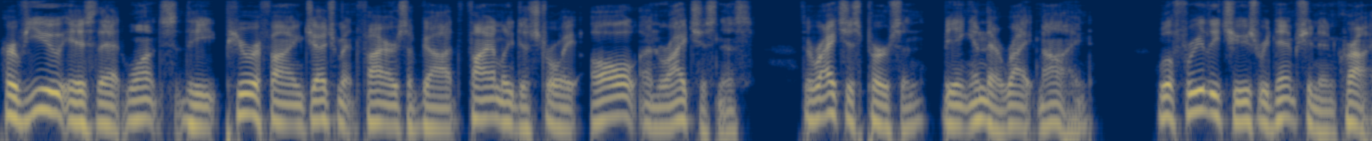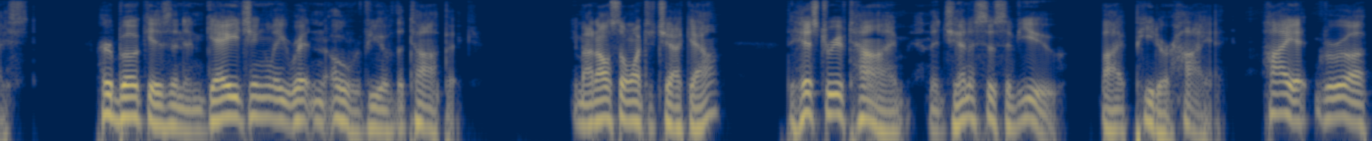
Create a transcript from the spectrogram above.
Her view is that once the purifying judgment fires of God finally destroy all unrighteousness, the righteous person, being in their right mind, will freely choose redemption in Christ. Her book is an engagingly written overview of the topic. You might also want to check out The History of Time and the Genesis of You by Peter Hiett. Hiett grew up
